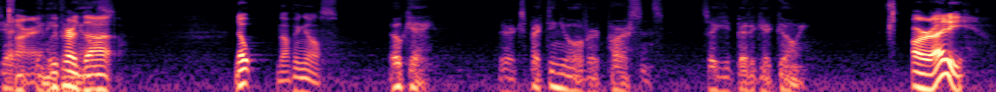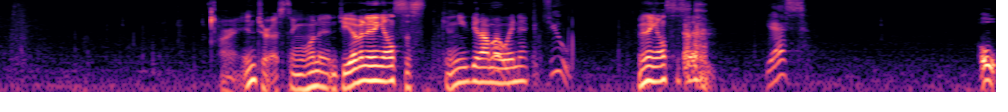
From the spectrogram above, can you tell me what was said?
Jack, All right, we've heard else? that. Nope. Nothing else. Okay. They're expecting you over at Parsons, so you'd better get going. Alrighty. All right, interesting. What, do you have anything else to? Can you get out of my Oh, way, Nick? It's you. Anything else to say? Yes? oh,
